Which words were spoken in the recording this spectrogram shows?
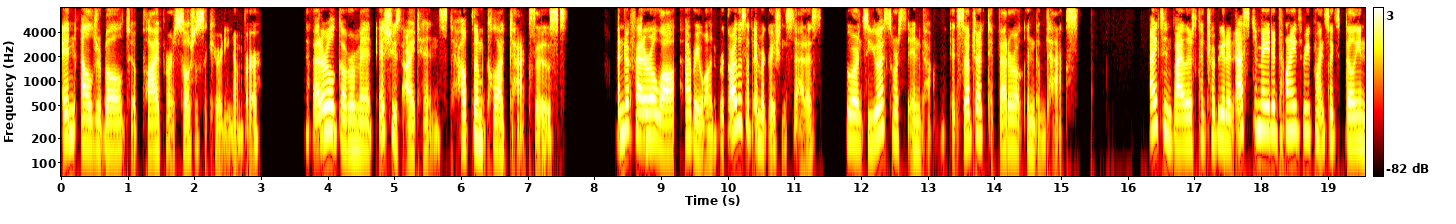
ineligible to apply for a Social Security number. The federal government issues ITINs to help them collect taxes. Under federal law, everyone, regardless of immigration status, who earns U.S. sourced income is subject to federal income tax. ITIN filers contribute an estimated $23.6 billion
